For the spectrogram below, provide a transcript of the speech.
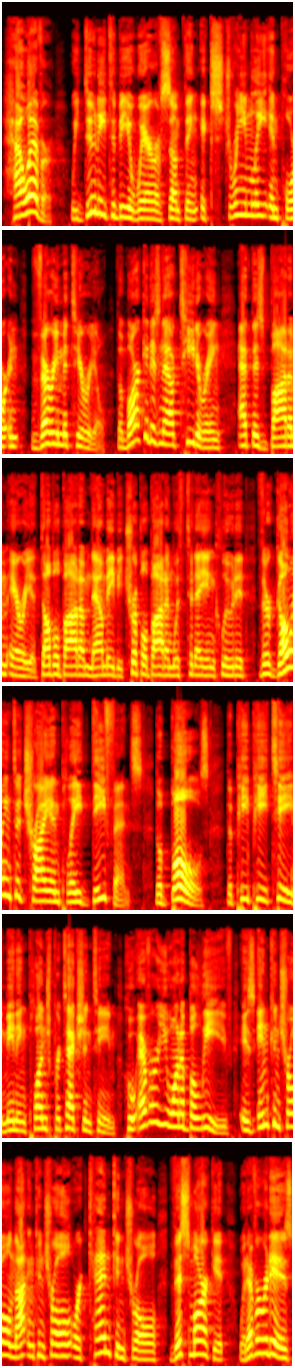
However, we do need to be aware of something extremely important, very material. The market is now teetering at this bottom area, double bottom, now maybe triple bottom with today included. They're going to try and play defense. The bulls, the PPT, meaning plunge protection team, whoever you want to believe is in control, not in control, or can control this market, whatever it is,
